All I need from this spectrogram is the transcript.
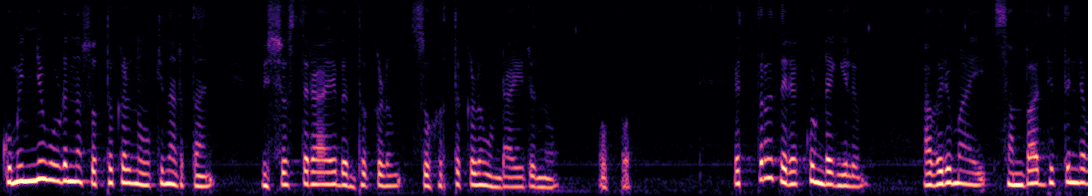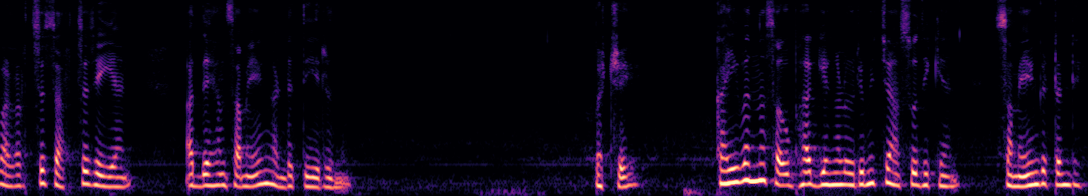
കുമിഞ്ഞുകൂടുന്ന സ്വത്തുക്കൾ നോക്കി നടത്താൻ വിശ്വസ്തരായ ബന്ധുക്കളും സുഹൃത്തുക്കളും ഉണ്ടായിരുന്നു ഒപ്പം. എത്ര തിരക്കുണ്ടെങ്കിലും അവരുമായി സമ്പാദ്യത്തിന്റെ വളർച്ച ചർച്ച ചെയ്യാൻ അദ്ദേഹം സമയം കണ്ടെത്തിയിരുന്നു. പക്ഷേ കൈവന്ന സൗഭാഗ്യങ്ങൾ ഒരുമിച്ച് ആസ്വദിക്കാൻ സമയം കിട്ടണ്ടേ?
